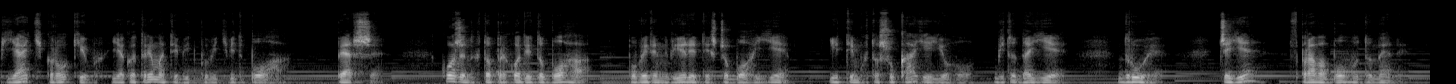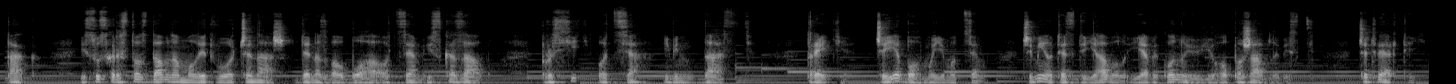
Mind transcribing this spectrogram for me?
П'ять кроків, як отримати відповідь від Бога. Перше. Кожен, хто приходить до Бога, повинен вірити, що Бог є, і тим, хто шукає Його, віддає. Друге. Чи є справа Богу до мене? Так. Ісус Христос дав нам молитву Отче наш, де назвав Бога Отцем і сказав: Просіть Отця, і Він дасть. Третє. Чи є Бог моїм Отцем? Чи мій отець диявол, і я виконую його пожадливість? Четвертий.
